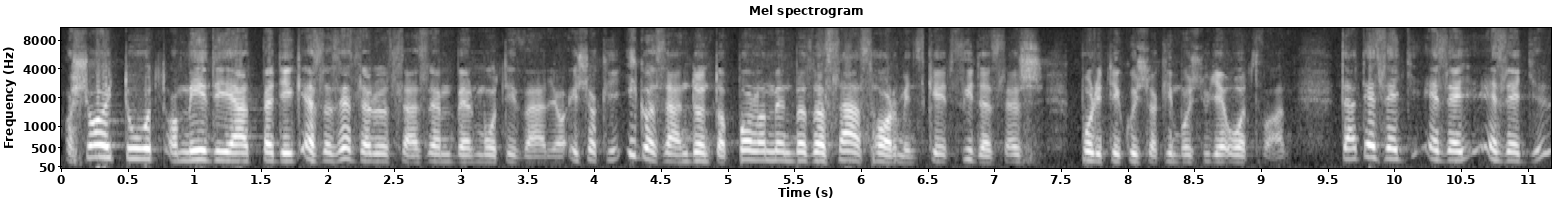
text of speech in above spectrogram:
A sajtót, a médiát pedig ez az 1500 ember motiválja. És aki igazán dönt a parlamentben, az a 132 fideszes politikus, aki most ugye ott van. Tehát ez egy, ez egy, ez egy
